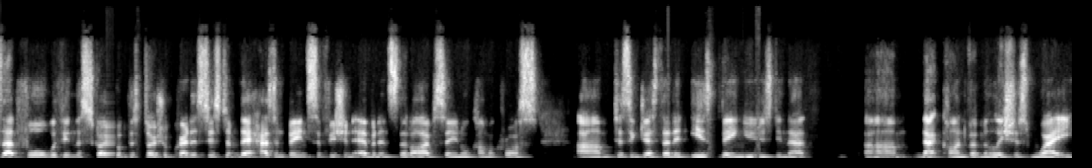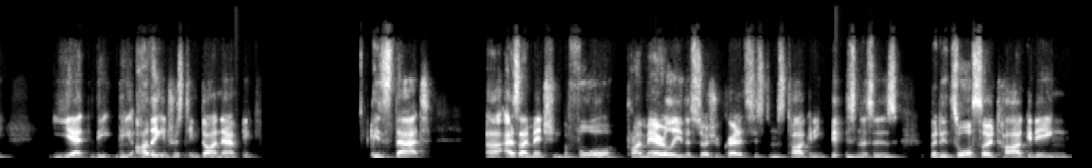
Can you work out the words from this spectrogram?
that fall within the scope of the social credit system? There hasn't been sufficient evidence that I've seen or come across um, to suggest that it is being used in that um, that kind of a malicious way. Yet the, the other interesting dynamic is that, uh, as I mentioned before, primarily the social credit system is targeting businesses, but it's also targeting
